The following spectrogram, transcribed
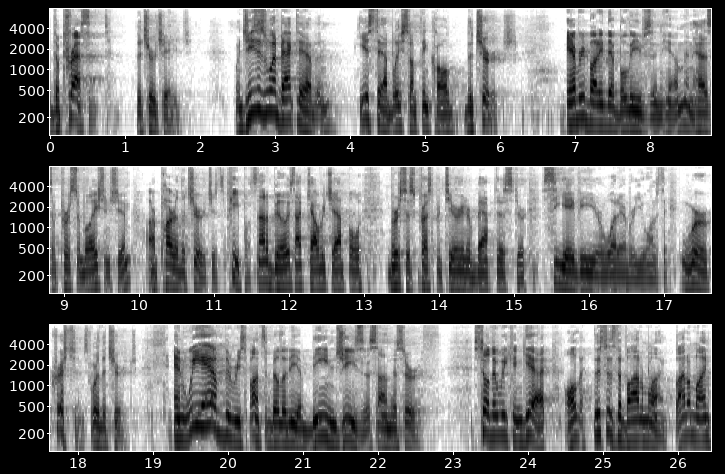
the present, the church age. When Jesus went back to heaven, he established something called the church. Everybody that believes in him and has a personal relationship are part of the church. It's people. It's not a building. It's not Calvary Chapel versus Presbyterian or Baptist or CAV or whatever you want to say. We're Christians. We're the church. And we have the responsibility of being Jesus on this earth so that we can get all the, this is the bottom line. Bottom line,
